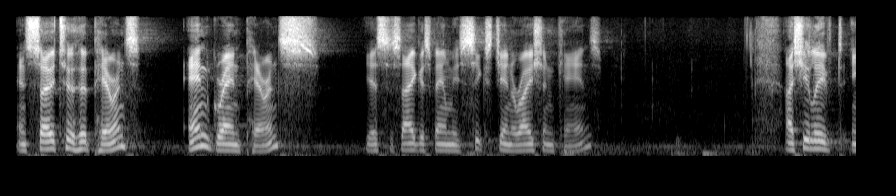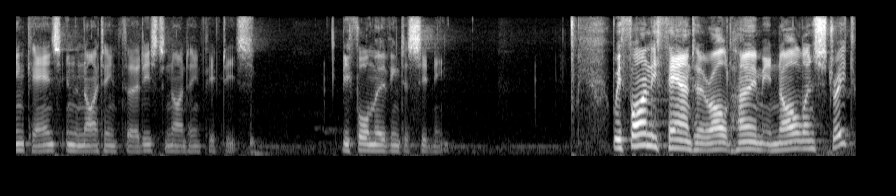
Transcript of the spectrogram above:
and so too her parents and grandparents. Yes, the Saggers family is sixth generation Cairns. Uh, she lived in Cairns in the 1930s to 1950s before moving to Sydney. We finally found her old home in Nolan Street.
